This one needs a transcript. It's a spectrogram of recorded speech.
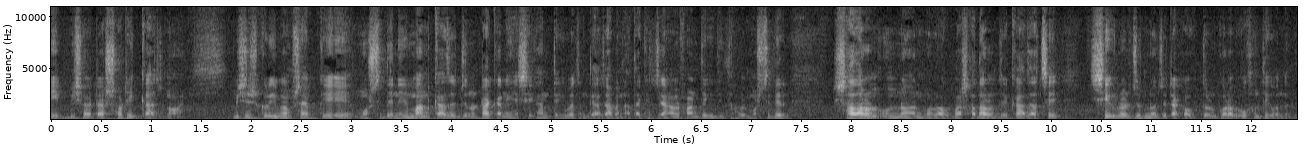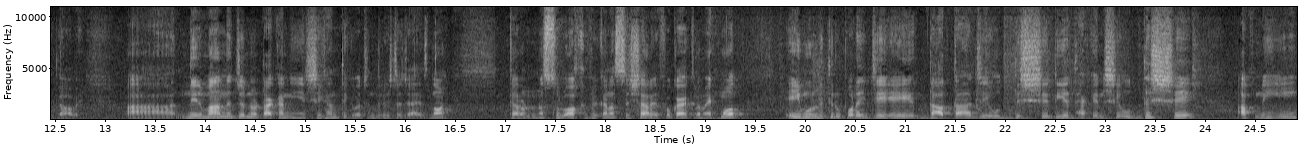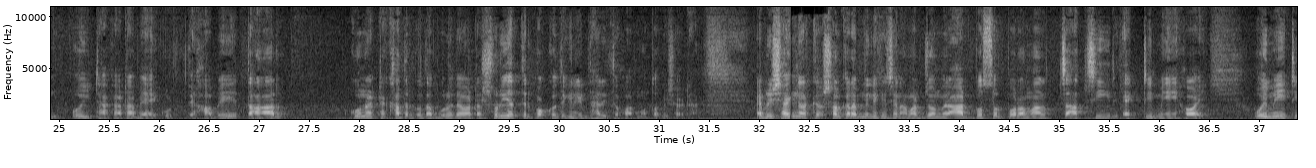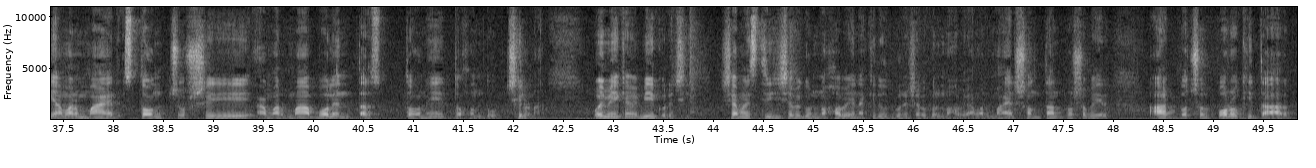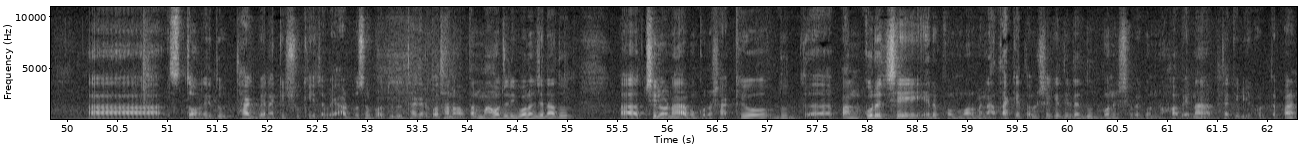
এই বিষয়টা সঠিক কাজ নয়। বিশেষ করে ইমাম সাহেবকে মসজিদের নির্মাণ কাজের জন্য টাকা নিয়ে সেখান থেকে বেতন দেওয়া যাবে না। তাকে জেনারেল ফান্ড থেকে দিতে হবে। মসজিদের সাধারণ উন্নয়নমূলক বা সাধারণ যে কাজ আছে, সেগুলোর জন্য যে টাকা উত্তোলন করা হবে, ওখান থেকে বেতন দিতে হবে। নির্মাণের জন্য টাকা নিয়ে সেখান থেকে বেতন দিলে সেটা জায়েজ নয়। কারণ নসল ওয়াকফে কানাসে সারে ফোকা একরাম একমত, এই মূলনীতির উপরে যে দাতা যে উদ্দেশ্যে দিয়ে থাকেন, সে উদ্দেশ্যে আপনি ওই টাকাটা ব্যয় করতে হবে। তার কোনো একটা খাতার কথা বলে দেওয়াটা শরীয়তের পক্ষ থেকে নির্ধারিত হওয়ার মতো বিষয়টা। এমনি শাহিন সরকার আপনি লিখেছেন, আমার জন্মের আট বছর পর আমার চাচির একটি মেয়ে হয়। ওই মেয়েটি আমার মায়ের স্তন চষে, আমার মা বলেন তার স্তনে তখন দুধ ছিল না। ওই মেয়েকে আমি বিয়ে করেছি। সে আমার স্ত্রী হিসাবে গণ্য হবে নাকি দুধবোন হিসাবে গণ্য হবে? আমার মায়ের সন্তান প্রসবের আট বছর পরও কি তার স্তনে দুধ থাকবে নাকি শুকিয়ে যাবে? আট বছর পর তো দুধ থাকার কথা না। আপনার মাও যদি বলেন যে না, দুধ ছিল না এবং কোনো সাক্ষীও দুধ পান করেছে, এরকম মর্মে না থাকে, তাহলে সেক্ষেত্রে এটা দুধ বোন হিসেবে গণ্য হবে না। তাকে বিয়ে করতে পারেন।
